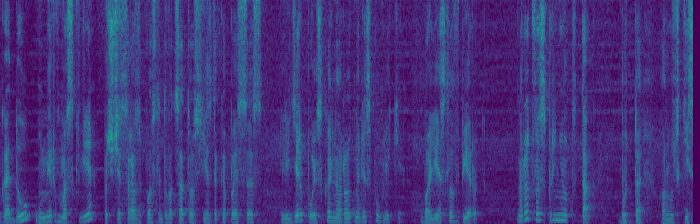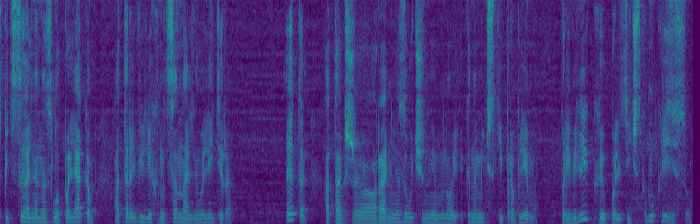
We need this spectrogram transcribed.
году умер в Москве, почти сразу после 20-го съезда КПСС, лидер Польской Народной Республики Болеслав Берут. Народ воспринял это так, будто русские специально на зло полякам отравили их национального лидера. Это, а также ранее озвученные мной экономические проблемы, привели к политическому кризису.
